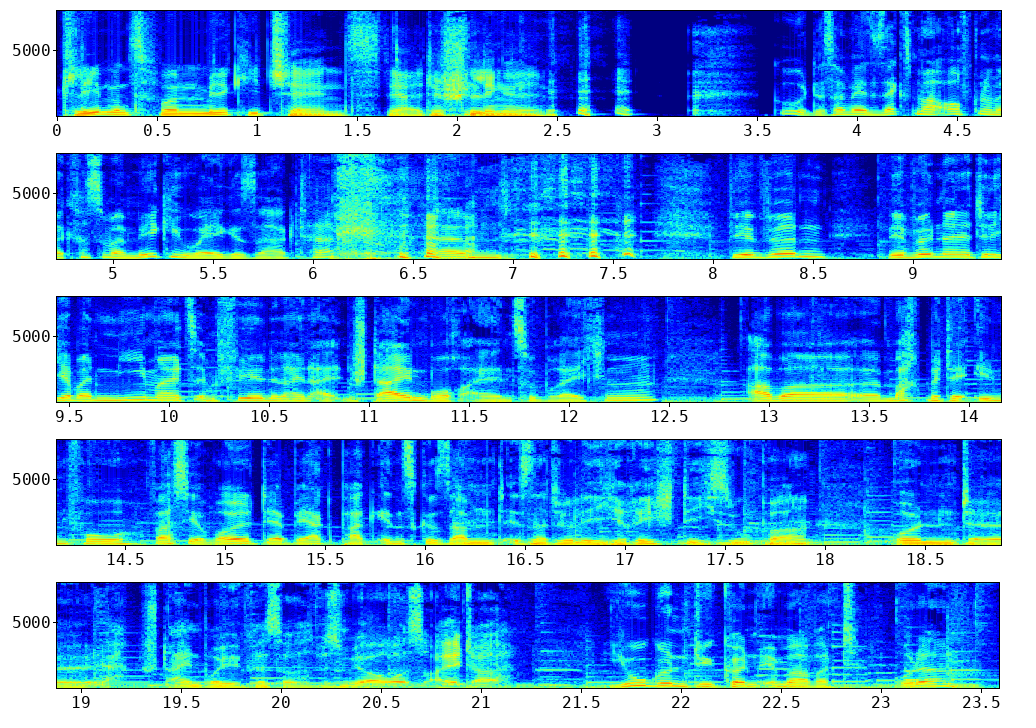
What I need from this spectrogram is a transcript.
Clemens von Milky Chance, der alte Schlingel. Gut, das haben wir jetzt sechsmal aufgenommen, weil Christopher Milky Way gesagt hat. ähm, wir, würden, wir würden natürlich aber niemals empfehlen, in einen alten Steinbruch einzubrechen. Aber äh, macht mit der Info, was ihr wollt. Der Bergpark insgesamt ist natürlich richtig super. Und äh, ja, Steinbrüche, Christoph, das wissen wir auch aus alter Jugend, die können immer was, oder?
